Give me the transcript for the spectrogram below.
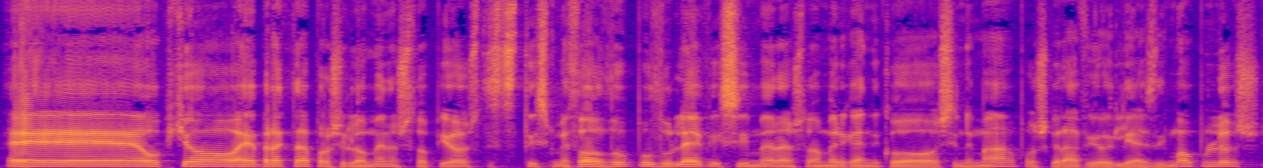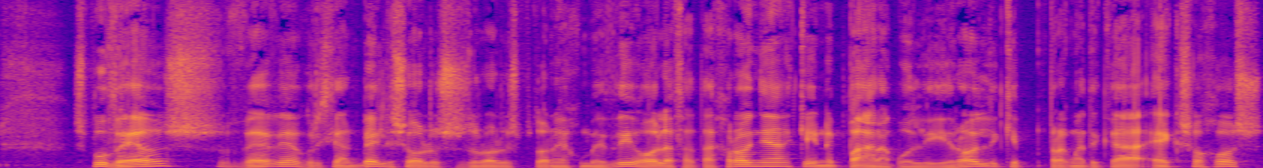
Ε, ο πιο έμπρακτα προσιλωμένος ηθοποιός της, της μεθόδου που δουλεύει σήμερα στο αμερικανικό σινεμά, όπως γράφει ο Ηλίας Δημόπουλος. Σπουδαίος, βέβαια, ο Κριστιαν Μπέλη σε όλους τους ρόλους που τον έχουμε δει όλα αυτά τα χρόνια και είναι πάρα πολύ οι ρόλοι και πραγματικά έξοχος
